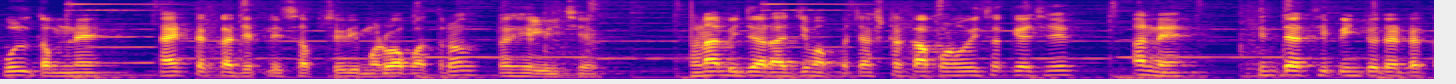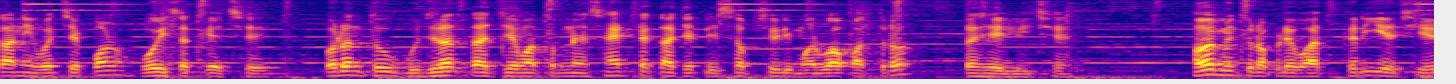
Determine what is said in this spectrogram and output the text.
કુલ તમને સાઠ ટકા જેટલી સબસિડી મળવાપાત્ર રહેલી છે. ઘણા બીજા રાજ્યમાં પચાસ ટકા પણ હોઈ શકે છે અને સિત્તેરથી પંચોતેર ટકાની વચ્ચે પણ હોઈ શકે છે. પરંતુ ગુજરાત રાજ્યમાં તમને સાઠ ટકા જેટલી સબસિડી મળવાપાત્ર રહેલી છે. હવે મિત્રો આપણે વાત કરીએ છીએ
